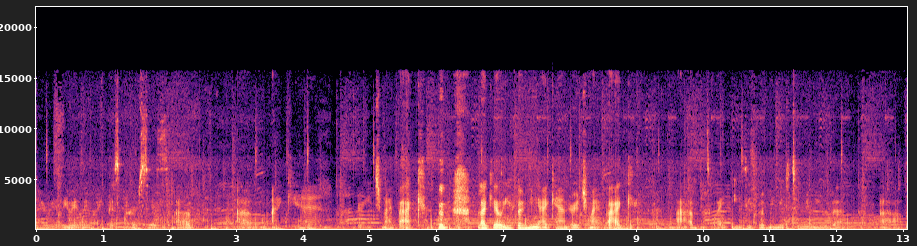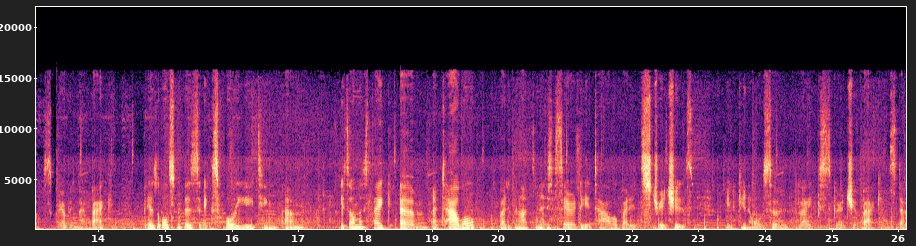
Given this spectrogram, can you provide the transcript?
I really really like this process of um, I can reach my back. Luckily for me I can reach my back. Um, it's quite easy for me to maneuver uh, scrubbing my back there's also this exfoliating um, it's almost like um, a towel but it's not necessarily a towel but it stretches. It can also like scratch your back and stuff.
